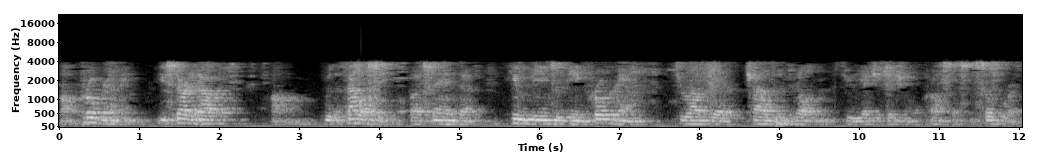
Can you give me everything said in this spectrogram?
uh, programming, you started out with a fallacy by saying that human beings are being programmed throughout their childhood development through the educational process and so forth.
